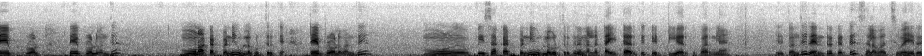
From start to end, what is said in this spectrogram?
டேப் ரோல் டேப் ரோல் வந்து மூணாக கட் பண்ணி உள்ளே கொடுத்துருக்கேன். டேப் ரோலை வந்து மூணு பீஸாக கட் பண்ணி உள்ளே கொடுத்துருக்குறேன். நல்லா டைட்டாக இருக்குது கெட்டியாக இருக்குது பாருங்களேன். இதுக்கு வந்து ரெண்டரை கட்டு செலவாச்சு வயரு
